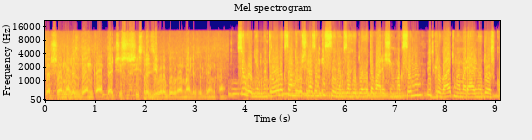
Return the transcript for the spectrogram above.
перший аналіз ДНК, 5 чи 6 разів робили аналізи ДНК. Сьогодні Дмитро Олександрович разом із сином загиблого товариша Максимом відкривають меморіальну дошку.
